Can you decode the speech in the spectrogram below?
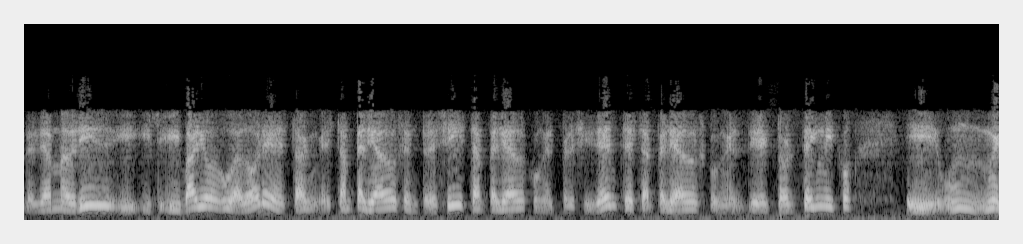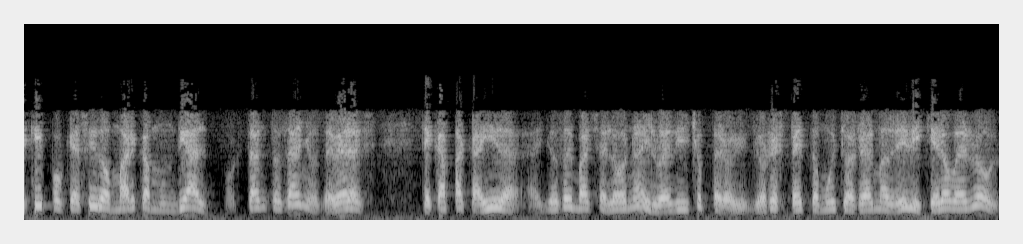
Real Madrid y, y, varios jugadores están, están peleados entre sí, están peleados con el presidente, están peleados con el director técnico y un, equipo que ha sido marca mundial por tantos años, de veras de capa caída. Yo soy Barcelona y lo he dicho, pero yo respeto mucho al Real Madrid y quiero verlo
